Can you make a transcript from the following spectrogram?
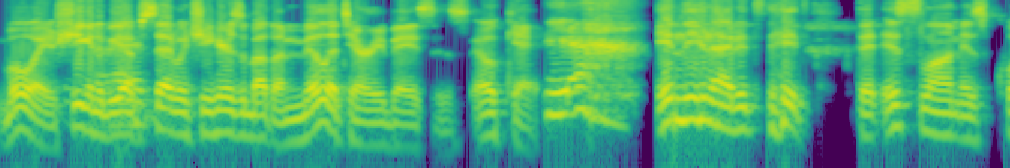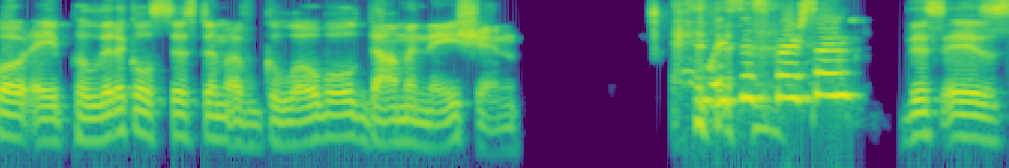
Boy, is she going to be upset when she hears about the military bases. Okay. Yeah. In the United States, that Islam is, quote, a political system of global domination. Who is this person? This is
